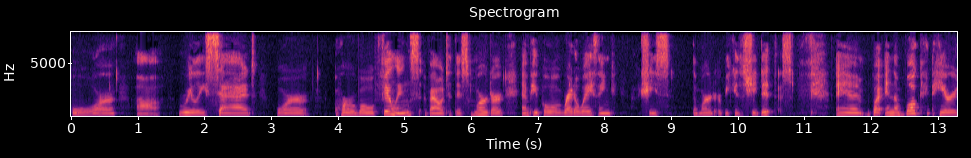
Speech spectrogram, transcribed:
or uh, really sad or horrible feelings about this murder. And people right away think she's the murderer because she did this. And but in the book here,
